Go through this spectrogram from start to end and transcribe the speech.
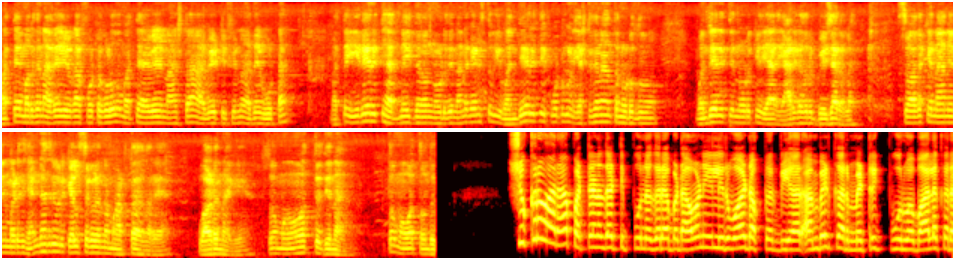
ಮತ್ತೆ ಮರುದಿನ ಅದೇ ಯೋಗ ಫೋಟೋಗಳು ಮತ್ತೆ ಅವೇ ನಾಷ್ಟ, ಅವೇ ಟಿಫಿನ್ ಅದೇ ಊಟ. ಮತ್ತೆ ಇದೇ ರೀತಿ ಹದಿನೈದು ದಿನ ನೋಡಿದೆ ನನಗನಿಸ್ತು ಈ ಒಂದೇ ರೀತಿ ಫೋಟೋಗಳು ಎಷ್ಟು ದಿನ ಅಂತ ನೋಡೋದು? ಒಂದೇ ರೀತಿ ನೋಡೋಕ್ಕೆ ಯಾರಿಗಾದ್ರೂ ಬೇಜಾರಲ್ಲ? ಸೊ ಅದಕ್ಕೆ ನಾನೇನು ಮಾಡಿದೆ? ಹೆಂಗಾದ್ರೂ ಇವರು ಕೆಲಸಗಳನ್ನು ಮಾಡ್ತಾ ಇದ್ದಾರೆ ವಾರ್ಡನಾಗಿ ಸೊ ಮೂವತ್ತು ದಿನ, ಅಥವಾ ಮೂವತ್ತೊಂದು ಶುಕ್ರವಾರ ಪಟ್ಟಣದ ಟಿಪ್ಪು ನಗರ ಬಡಾವಣೆಯಲ್ಲಿರುವ doctor B R Ambedkar metric ಪೂರ್ವ ಬಾಲಕರ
